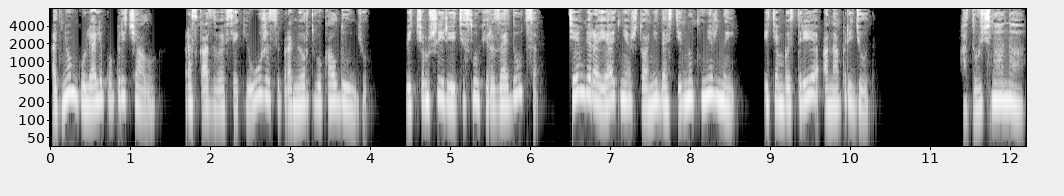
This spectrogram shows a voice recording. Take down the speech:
А днем гуляли по причалу, рассказывая всякие ужасы про мертвую колдунью. Ведь чем шире эти слухи разойдутся, тем вероятнее, что они достигнут княжны, и тем быстрее она придет. «А точно она!»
